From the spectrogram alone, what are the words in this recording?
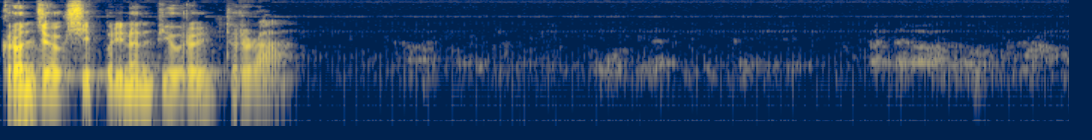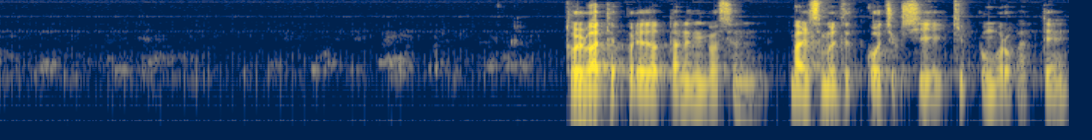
그런즉 씨 뿌리는 비유를 들으라. 돌밭에 뿌려졌다는 것은 말씀을 듣고 즉시 기쁨으로 받되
